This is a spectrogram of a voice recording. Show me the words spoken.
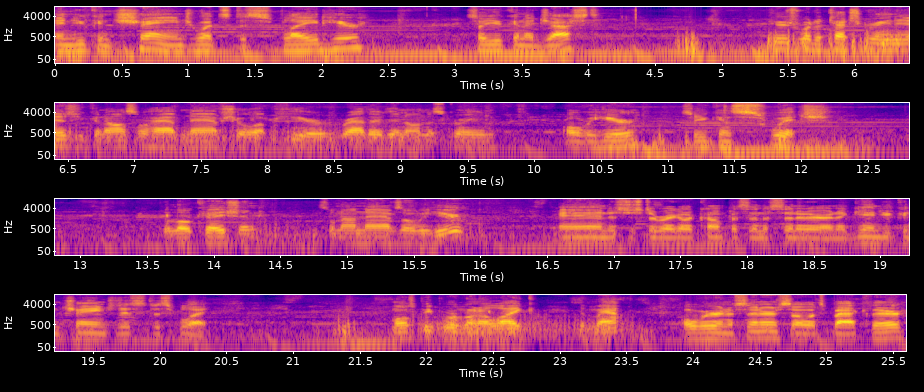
and you can change what's displayed here so you can adjust. Here's where the touchscreen is. You can also have nav show up here rather than on the screen over here so you can switch the location. So now nav's over here and it's just a regular compass in the center there and again you can change this display. Most people are going to like the map over here in the center, so it's back there.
